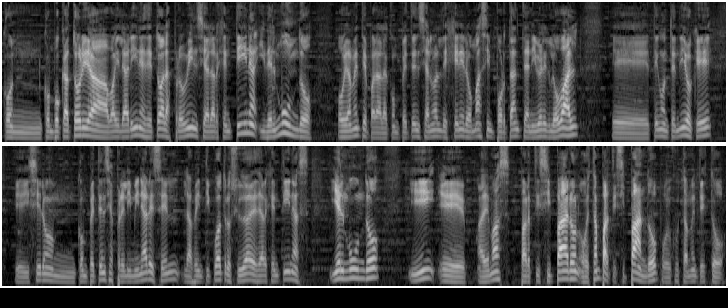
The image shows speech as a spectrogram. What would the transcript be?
con convocatoria a bailarines de todas las provincias de la Argentina y del mundo, obviamente para la competencia anual de género más importante a nivel global. Eh, tengo entendido que eh, hicieron competencias preliminares en las 24 ciudades de Argentina y el mundo y eh, además participaron o están participando, porque justamente esto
